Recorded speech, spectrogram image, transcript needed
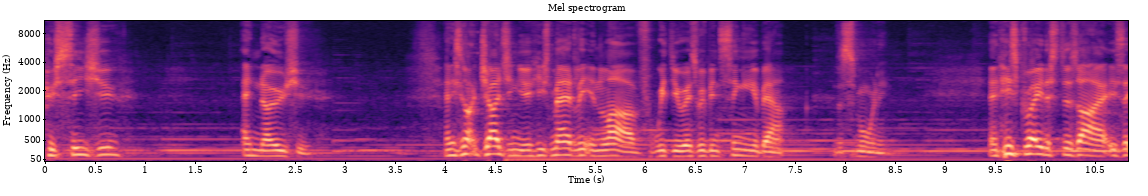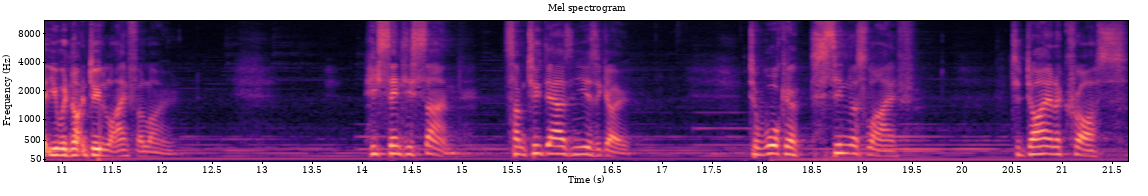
who sees you and knows you. And He's not judging you, He's madly in love with you, as we've been singing about this morning. And His greatest desire is that you would not do life alone. He sent His Son some 2,000 years ago to walk a sinless life, to die on a cross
